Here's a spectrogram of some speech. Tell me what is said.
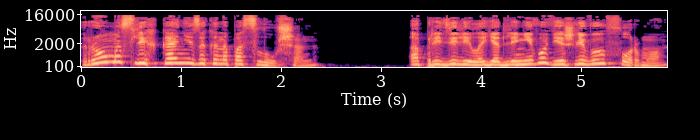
Рома слегка незаконопослушен. Определила я для него вежливую форму.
